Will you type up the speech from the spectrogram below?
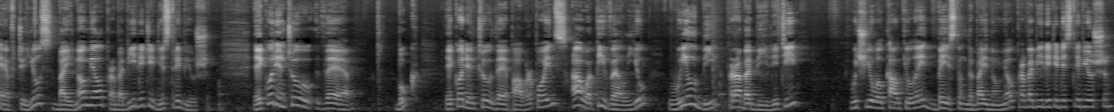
have to use binomial probability distribution. According to the book, according to the PowerPoints, our p-value will be probability, which you will calculate based on the binomial probability distribution.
